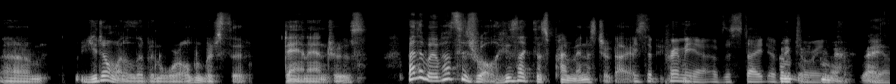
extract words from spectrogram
um, you don't want to live in a world in which the Dan Andrews. By the way, what's his role? He's like this prime minister guy. He's the premier of the state of Victoria. Premier, right. Yeah.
